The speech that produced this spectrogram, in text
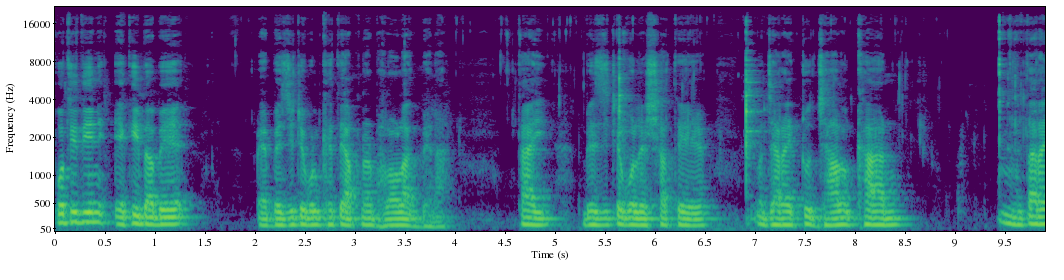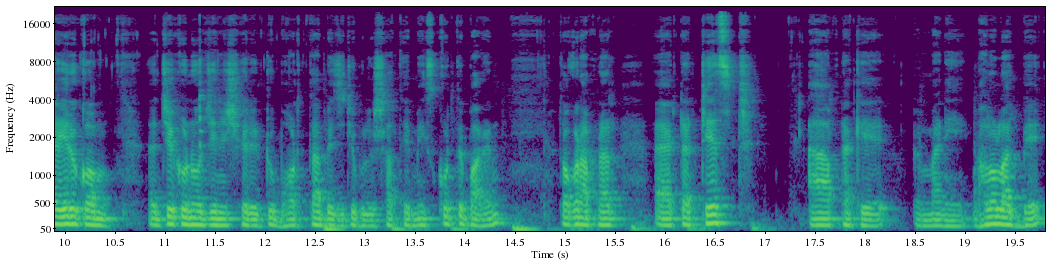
প্রতিদিন একইভাবে ভেজিটেবল খেতে আপনার ভালো লাগবে না। তাই ভেজিটেবলের সাথে যারা একটু ঝাল খান তারা এরকম যে কোনো জিনিসের একটু ভর্তা ভেজিটেবলের সাথে মিক্স করতে পারেন, তখন আপনার একটা টেস্ট আপনাকে মানে ভালো লাগবে।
